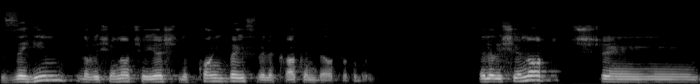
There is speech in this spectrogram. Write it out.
זהים לרישיונות שיש לקוינבייס ולקראקן בארצות הברית. אלה רישיונות שהם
